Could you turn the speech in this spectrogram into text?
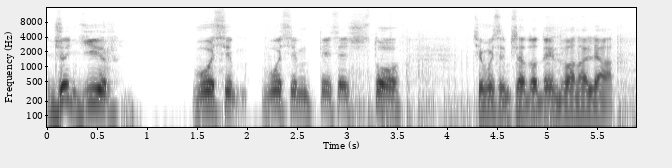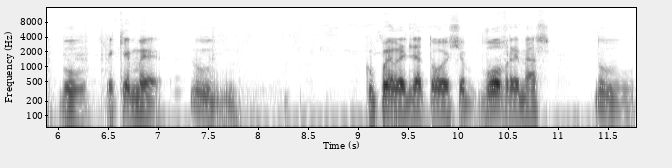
Deere 8, 8100 чи 8100 був, який ми ну, купили для того, щоб вовремя ж, ну,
